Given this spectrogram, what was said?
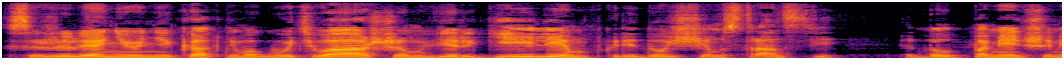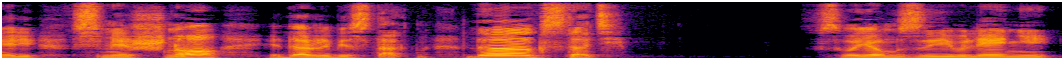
К сожалению, никак не могу быть вашим Вергилием в грядущем странстве. Это было по меньшей мере смешно и даже бестактно. Да, кстати в своем заявлении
